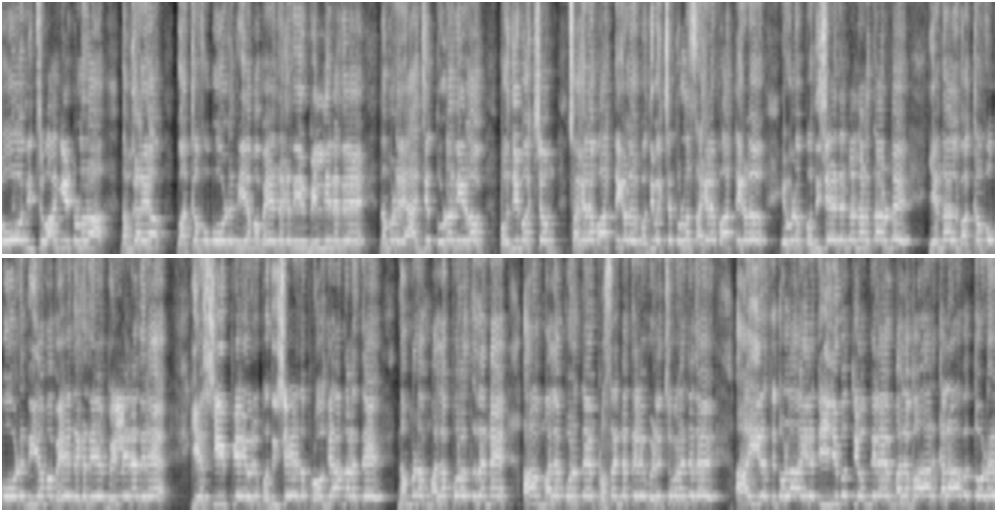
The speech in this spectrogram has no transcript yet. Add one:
ചോദിച്ചു വാങ്ങിയിട്ടുള്ളതാ. നമുക്കറിയാം വഖഫ് ബോർഡ് നിയമ ഭേദഗതി ബില്ലിനെതിരെ നമ്മുടെ രാജ്യത്തുടനീളം പ്രതിപക്ഷം സകല പാർട്ടികൾ പ്രതിപക്ഷത്തുള്ള സകല പാർട്ടികൾ ഇവിടെ പ്രതിഷേധങ്ങൾ നടത്താറുണ്ട്. എന്നാൽ വഖഫ് ബോർഡ് നിയമ ഭേദഗതി ബില്ലിനെതിരെ എസ് സി പി ഐ ഒരു പ്രതിഷേധ പ്രോഗ്രാം നടത്തി നമ്മുടെ മലപ്പുറത്ത് തന്നെ ആ മലപ്പുറത്തെ പ്രസംഗത്തിൽ വിളിച്ചു പറഞ്ഞത് ആയിരത്തി തൊള്ളായിരത്തി ഇരുപത്തി ഒന്നിലെ മലബാർ കലാപത്തോട്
